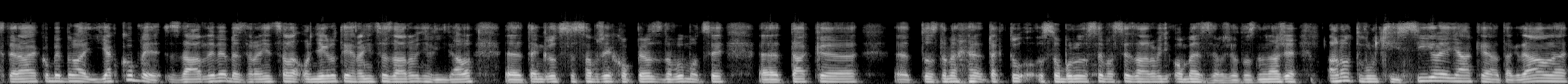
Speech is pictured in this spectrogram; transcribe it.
která jakoby byla jakoby zdádlivě bez hranice, ale on někdo ty hranice zároveň hlídal, ten, kdo se samozřejmě chopil znovu moci, tak to znamená, tak tu svobodu zase vlastně zároveň omezil, že to znamená, že ano, tvůrčí síly nějaké a tak dále,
